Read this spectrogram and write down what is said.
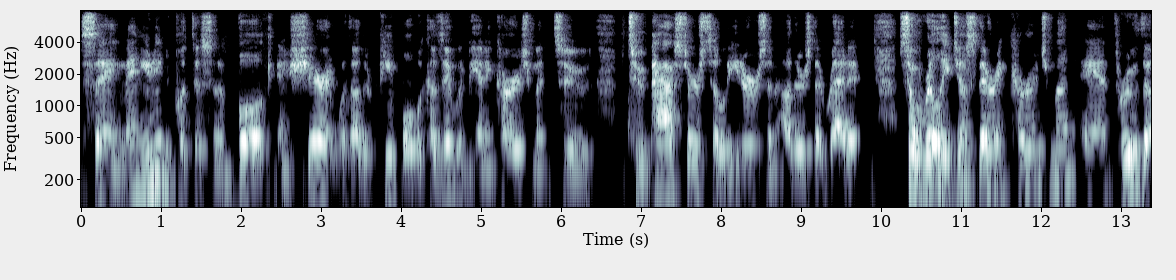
saying, man, you need to put this in a book and share it with other people because it would be an encouragement to to pastors, to leaders, and others that read it. So, really, just their encouragement, and through the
